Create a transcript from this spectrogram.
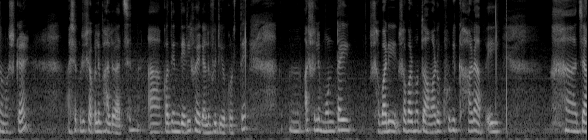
নমস্কার। আশা করি সকলে ভালো আছেন। কদিন দেরি হয়ে গেল ভিডিও করতে। আসলে মনটাই সবারই, সবার মতো আমারও খুবই খারাপ। এই যা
